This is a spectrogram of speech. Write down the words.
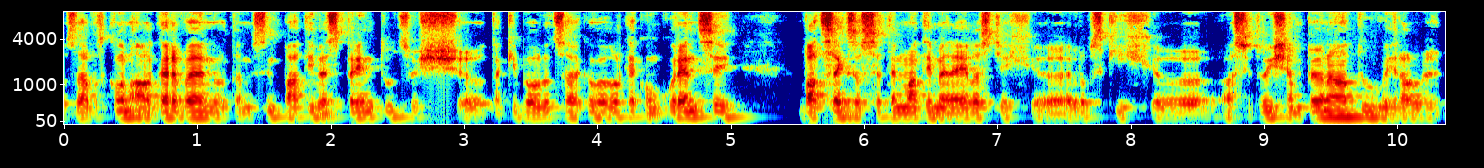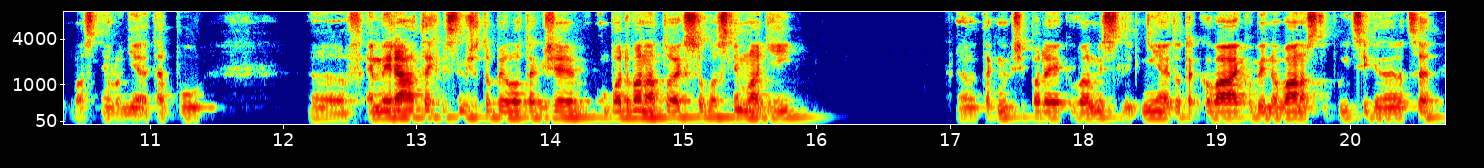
závod kolem Algarve, byl tam, myslím, pátý ve sprintu, což taky bylo docela jako ve velké konkurenci. Vacek zase ten má ty medaile z těch evropských a světových šampionátů, vyhrál vlastně loni etapu v Emirátech, myslím, že to bylo, takže oba dva na to, jak jsou vlastně mladí, tak mi připadají jako velmi slibní a je to taková jakoby nová nastupující generace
